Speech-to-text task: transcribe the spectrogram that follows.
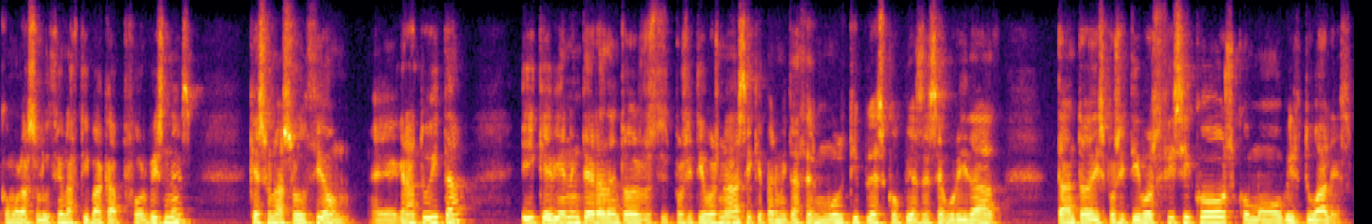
como la solución Active Backup for Business, que es una solución eh, gratuita y que viene integrada en todos los dispositivos NAS y que permite hacer múltiples copias de seguridad tanto de dispositivos físicos como virtuales.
